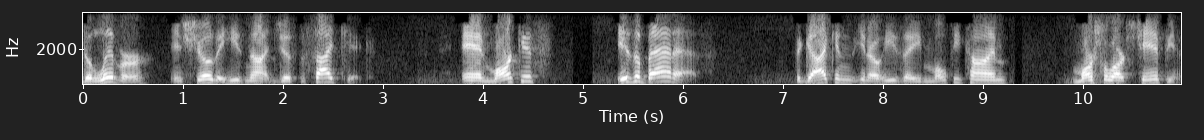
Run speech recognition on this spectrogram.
deliver and show that he's not just a sidekick. And Marcus is a badass. The guy can, you know, he's a multi-time martial arts champion,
